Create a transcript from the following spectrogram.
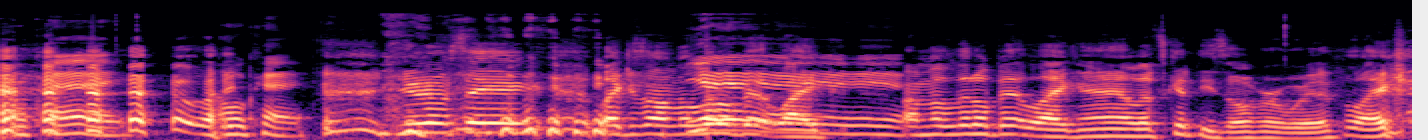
Okay. like, Okay. You know what I'm saying? Like, so I'm a Yeah, little yeah, bit yeah, like. I'm a little bit like, eh, let's get these over with. Like,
